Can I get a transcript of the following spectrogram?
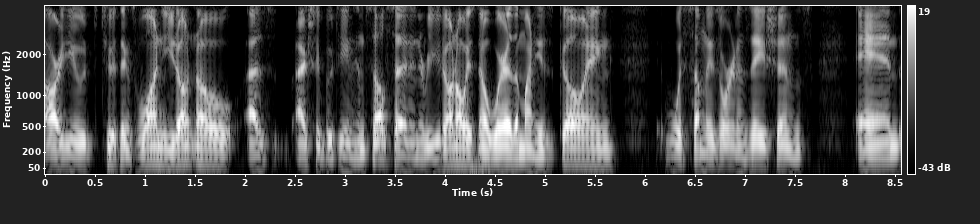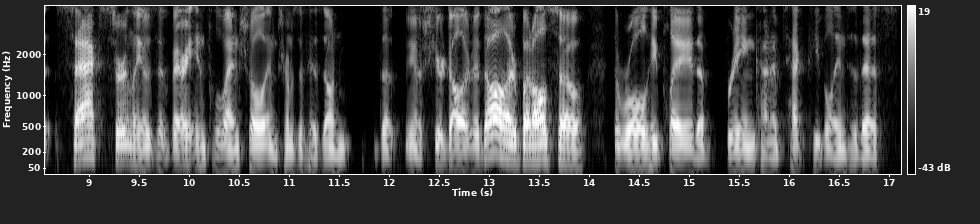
argue two things. One, you don't know, as actually Boudin himself said in an interview, you don't always know where the money is going with some of these organizations. And Sacks certainly was very influential in terms of his own the you know sheer dollar to dollar, but also the role he played of bringing kind of tech people into this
